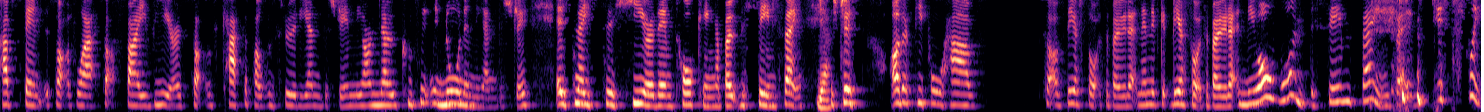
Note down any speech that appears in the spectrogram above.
have spent the sort of last sort of five years sort of catapulting through the industry and they are now completely known in the industry. It's nice to hear them talking about the same thing. Yeah. It's just other people have sort of their thoughts about it and then they've got their thoughts about it and they all want the same thing but it's just like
